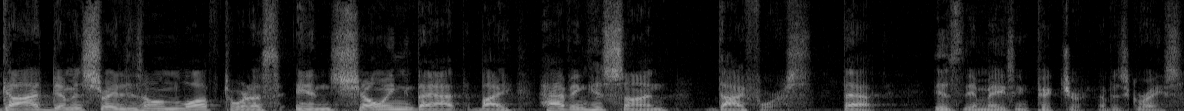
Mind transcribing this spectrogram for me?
God demonstrated his own love toward us in showing that by having his son die for us. That is the amazing picture of his grace.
